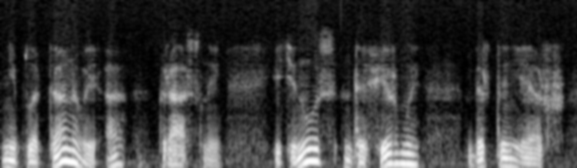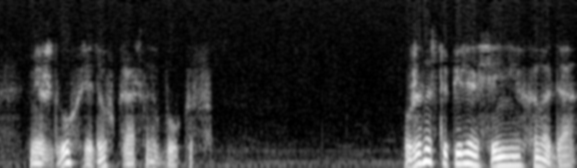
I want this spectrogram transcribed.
не Платановой, а Красной, и тянулась до фермы Бертоньер между двух рядов красных букв. Уже наступили осенние холода.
